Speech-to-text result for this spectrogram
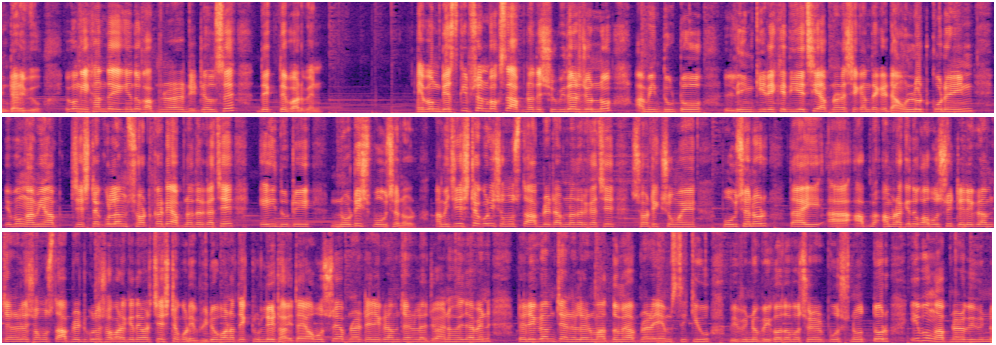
ইন্টারভিউ এবং এখান থেকে কিন্তু আপনারা ডিটেলসে দেখতে পারবেন। এবং ডেসক্রিপশন বক্সে আপনাদের সুবিধার জন্য আমি দুটো লিঙ্কই রেখে দিয়েছি, আপনারা সেখান থেকে ডাউনলোড করে নিন এবং আমি চেষ্টা করলাম শর্টকাটে আপনাদের কাছে এই দুটি নোটিশ পৌঁছানোর। আমি চেষ্টা করি সমস্ত আপডেট আপনাদের কাছে সঠিক সময়ে পৌঁছানোর, তাই আমরা কিন্তু অবশ্যই টেলিগ্রাম চ্যানেলে সমস্ত আপডেটগুলো সবার আগে দেওয়ার চেষ্টা করি। ভিডিও বানাতে একটু লেট হয়, তাই অবশ্যই আপনারা টেলিগ্রাম চ্যানেলে জয়েন হয়ে যাবেন। টেলিগ্রাম চ্যানেলের মাধ্যমে আপনারা এমসিকিউ বিভিন্ন বিগত বছরের প্রশ্নোত্তর এবং আপনারা বিভিন্ন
